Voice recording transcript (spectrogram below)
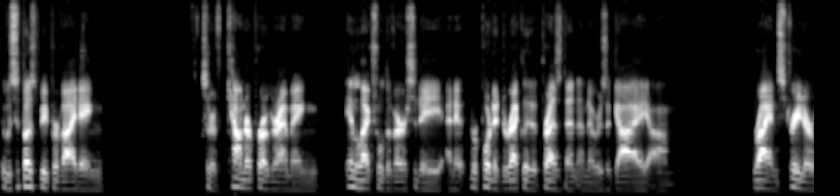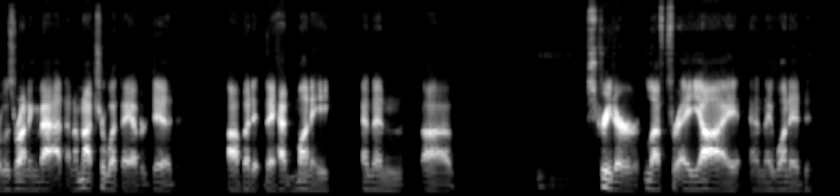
it was supposed to be providing sort of counter programming intellectual diversity and it reported directly to the president and there was a guy um, ryan streeter was running that and i'm not sure what they ever did uh, but it, they had money and then uh, streeter left for aei and they wanted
